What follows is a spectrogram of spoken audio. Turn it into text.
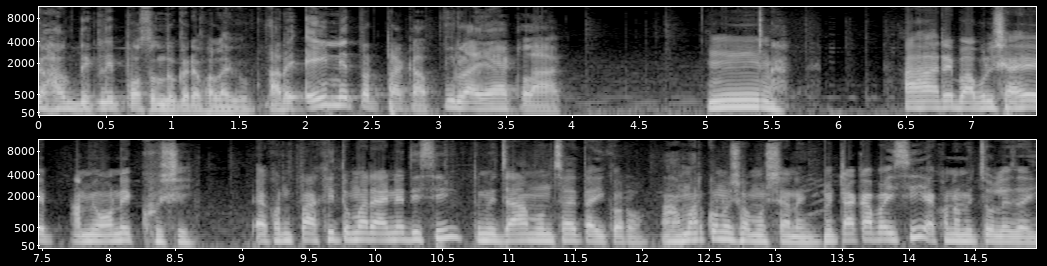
গ্রাহক দেখলেই পছন্দ করে ফেলাইব। আরে এই নে তোর টাকা পুরা এক লাখ। উম, আরে বাবুল সাহেব আমি অনেক খুশি। এখন পাখি তোমার আইনে দিছি তুমি যা মন চায় তাই করো। আমার কোনো সমস্যা নাই। আমি টাকা পাইছি এখন আমি চলে যাই।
